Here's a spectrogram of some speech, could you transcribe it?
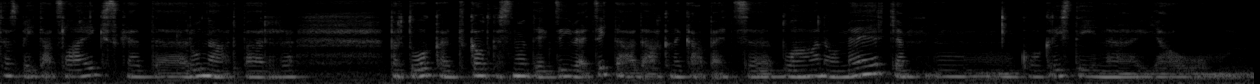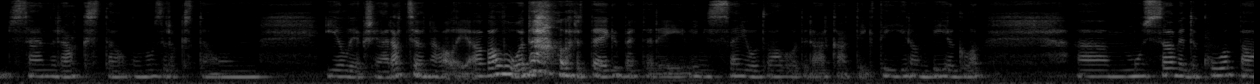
Tas bija tāds laiks, kad uh, runāt par, par to, ka kaut kas notiek dzīvē citādāk nekā pēc uh, plāna un mērķa, mm, ko Kristīna jau sen raksta un uzraksta. Un, ieliek šajā racionālajā valodā, var teikt, bet arī viņas sajūta valoda ir ārkārtīgi tīra un viegla. Uh, mūs saveda kopā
